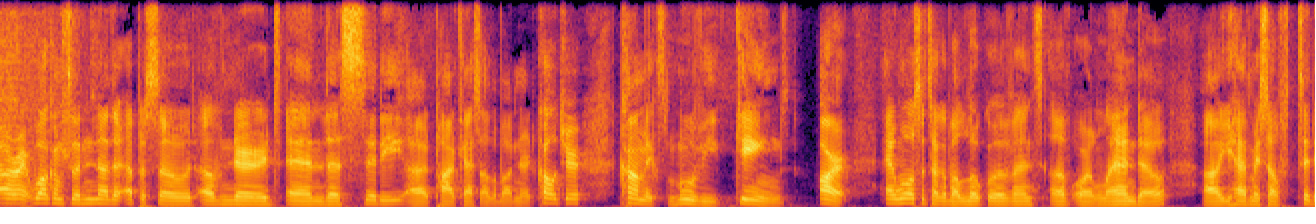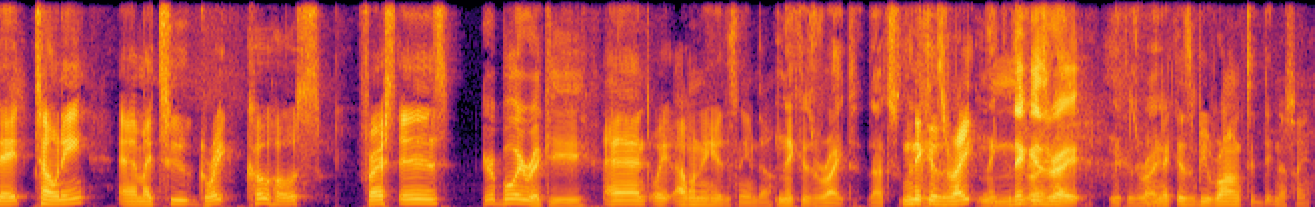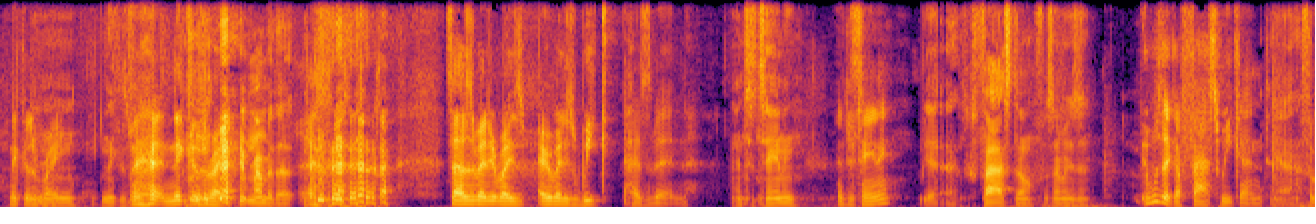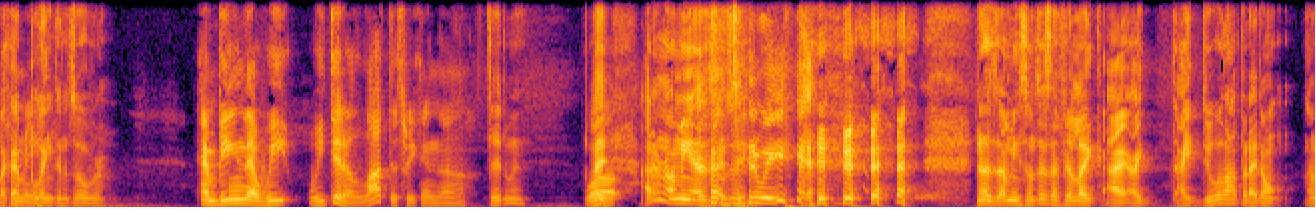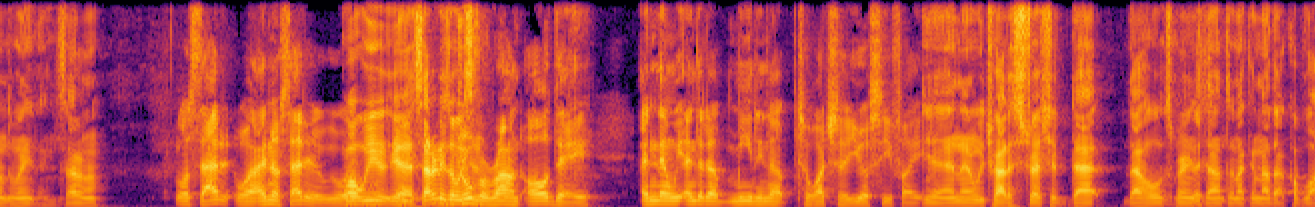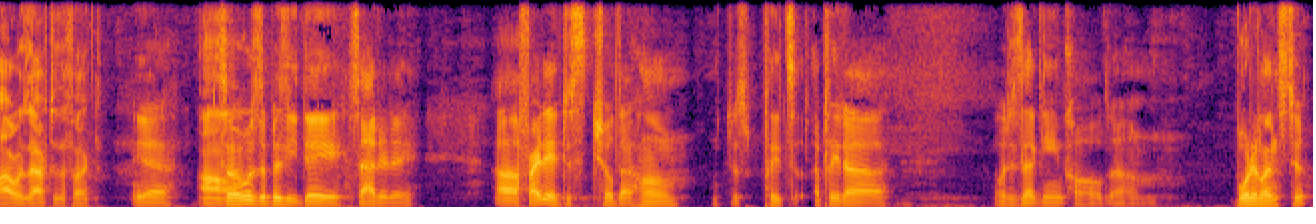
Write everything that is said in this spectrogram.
All right, welcome to another episode of Nerds and the City, a podcast all about nerd culture, comics, movie, games, art, and we'll also talk about local events of Orlando. Uh, you have myself today, Tony, and my two great co-hosts. First is Your boy Ricky. and wait, I want to hear this name though. Nick is right. That's the Nick name. is right. Nick, Nick is right. Nick is right. Nick is be wrong to no, sorry. Nick is right. Mhm. Nick is right. Nick is right. Remember that. so how's everybody's everybody's week has been Entertaining. entertaining. Yeah. Fast though for some reason. It was like a fast weekend. Yeah. I feel like I me. blinked and it's over. And being that we we did a lot this weekend though. Did we? Well, I, I don't know. I mean, as, Did we? no. I mean, sometimes I feel like I, I I do a lot, but I don't. I don't do anything. So I don't know. Well Saturday. Well, I know Saturday we were. Well, we- yeah, Saturday's always drove around all day, and then we ended up meeting up to watch the UFC fight. Yeah, and then we try to stretch it that that whole experience down to like another couple hours after the fact. Yeah. Um, So it was a busy day Saturday. Uh, Friday I just chilled at home. Just played. I played uh, what is that game called? Um, Borderlands Two.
